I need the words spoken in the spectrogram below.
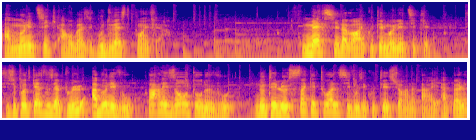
à monétique.goodvest.fr. Merci d'avoir écouté Monétique. Si ce podcast vous a plu, abonnez-vous, parlez-en autour de vous, notez-le 5 étoiles si vous écoutez sur un appareil Apple.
